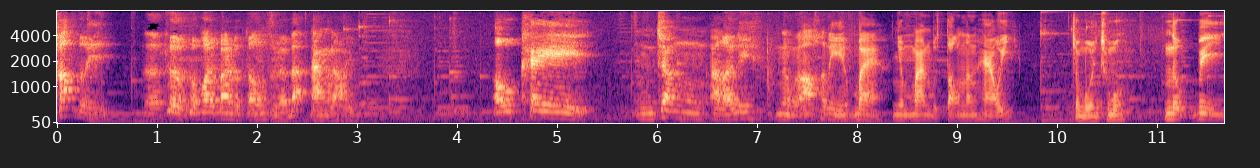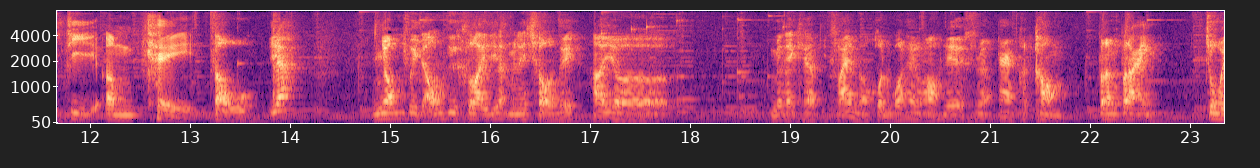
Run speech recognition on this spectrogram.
ខប់លីធ្វើទៅឲ្យបានប៊ូតុងសម្រាប់ដាក់តាំងឡើយអូខេអញ្ចឹងឥឡូវនេះនឹងអស់គ្នាបាទខ្ញុំបានប៊ូតុងនឹងហើយជាមួយឈ្មោះ Nubi GMK តោយ៉ាខ្ញុំវីដេអូគឺខ្លីទៀតអត់មានច្រើនទេហើយអឺមានអីក្រៅពីថ្លៃម្ដងគុណរបស់អ្នកទាំងអស់នេះសម្រាប់ការខិតខំប្រឹងប្រែងជួយ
